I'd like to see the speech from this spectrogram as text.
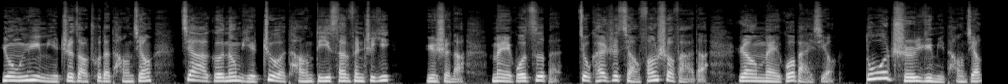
用玉米制造出的糖浆价格能比蔗糖低三分之一。于是呢，美国资本就开始想方设法的让美国百姓多吃玉米糖浆。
